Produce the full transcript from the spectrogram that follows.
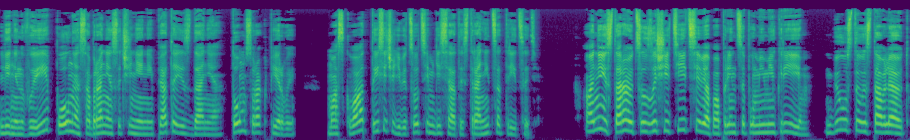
Ленин В.И. Полное собрание сочинений. Пятое издание. Том 41. Москва, 1970, страница 30. Они стараются защитить себя по принципу мимикрии. Бюсты выставляют,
